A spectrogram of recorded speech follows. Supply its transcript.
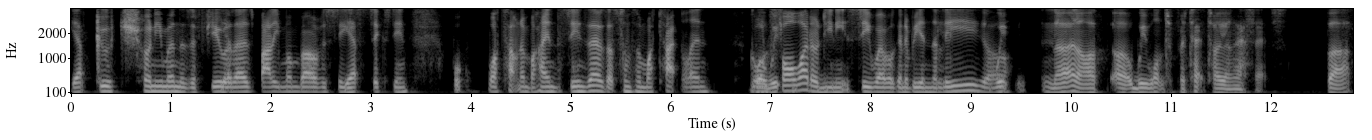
Yep. Gooch, Honeyman, there's a few Yep. of those. Bali Mumba, obviously, Yep. 16. But what's happening behind the scenes there? Is that something we're tackling going Well, we- forward, or do you need to see where we're going to be in the league? Or? We, no, no, uh, we want to protect our young assets, but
